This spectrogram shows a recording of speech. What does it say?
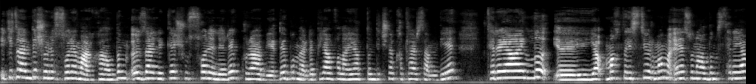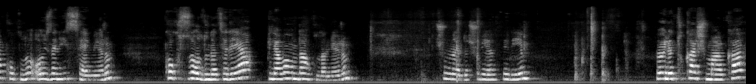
İki tane de şöyle sole marka aldım. Özellikle şu soleleri kurabiyede bunları da pilav falan yaptığımda içine katarsam diye. Tereyağlı e, yapmak da istiyorum ama en son aldığımız tereyağı kokulu. O yüzden hiç sevmiyorum. Kokusuz olduğunda tereyağı pilava ondan kullanıyorum. Şunları da şuraya vereyim. Böyle Tukaş marka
